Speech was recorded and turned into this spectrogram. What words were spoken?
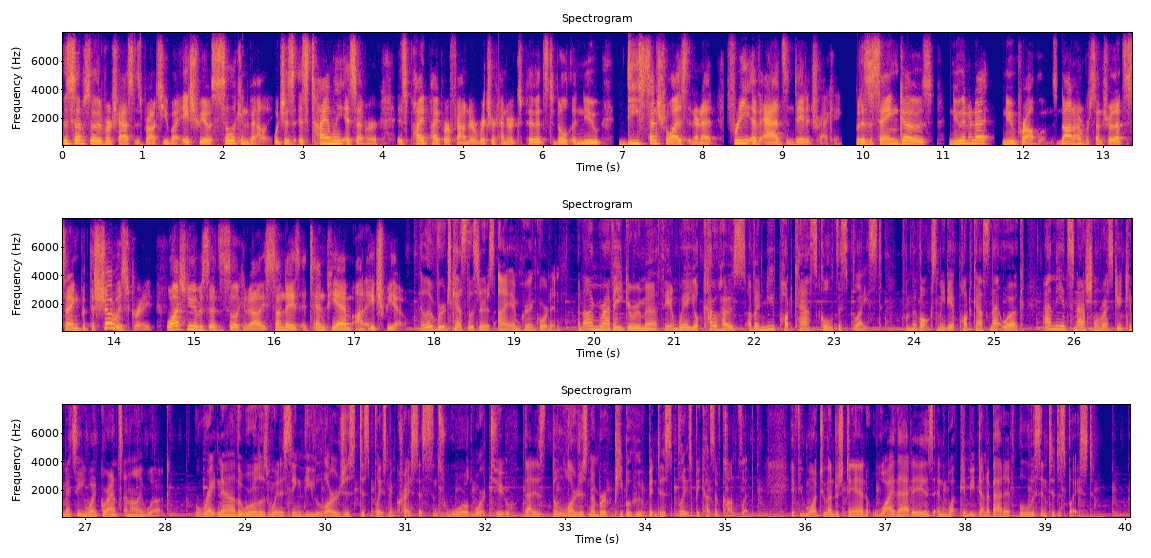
This episode of Vergecast is brought to you by HBO's Silicon Valley, which is as timely as ever as Pied Piper founder Richard Hendricks pivots to build a new decentralized internet free of ads and data tracking. But as the saying goes, new internet, new problems. Not 100% sure that's a saying, but the show is great. Watch new episodes of Silicon Valley Sundays at 10 p.m. on HBO. Hello, Vergecast listeners. I am Grant Gordon. And I'm Ravi Gurumurthy, and we're your co hosts of a new podcast called Displaced from the Vox Media Podcast Network and the International Rescue Committee, where Grant and I work. Right now, the world is witnessing the largest displacement crisis since World War II. That is the largest number of people who've been displaced because of conflict. If you want to understand why that is and what can be done about it, listen to Displaced.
